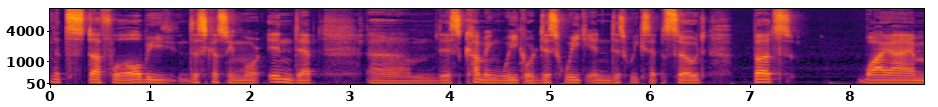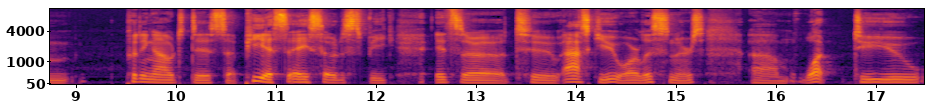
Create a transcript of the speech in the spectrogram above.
That stuff we'll all be discussing more in depth um, this coming week or this week in this week's episode. But why I'm putting out this uh, PSA, so to speak, it's uh, to ask you, our listeners, um, what do you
